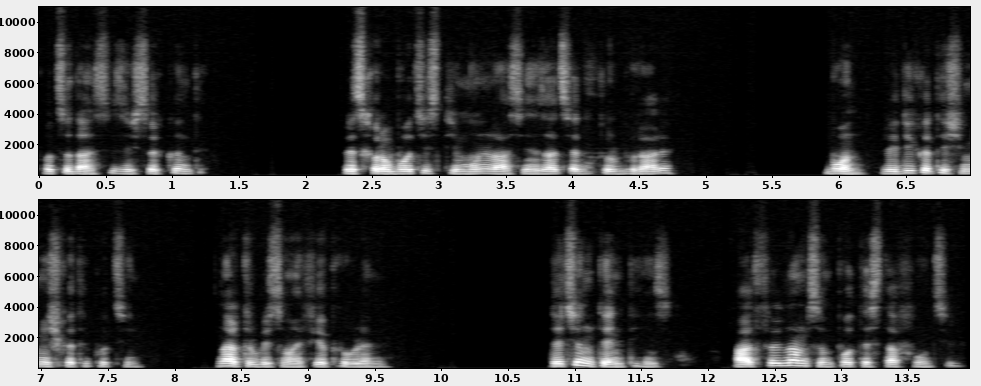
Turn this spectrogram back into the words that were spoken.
Pot să danseze și să cânte. Crezi că roboții stimulă la senzația de tulburare? Bun, ridică-te și mișcă-te puțin. N-ar trebui să mai fie probleme. De ce nu te întinzi? Altfel n-am să-mi pot testa funcțiile.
